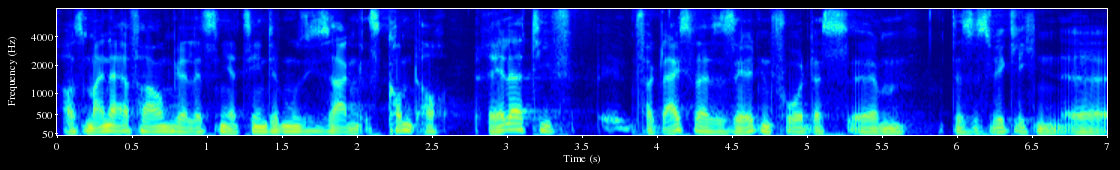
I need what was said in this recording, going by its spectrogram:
aus meiner Erfahrung der letzten Jahrzehnte muss ich sagen, es kommt auch relativ äh, vergleichsweise selten vor, dass ähm, dass es wirklich ein, äh,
